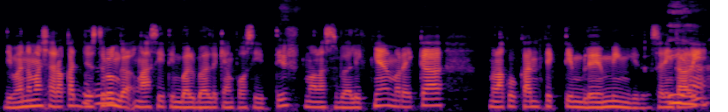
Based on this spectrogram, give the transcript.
Di mana masyarakat justru nggak ngasih timbal balik yang positif, malah sebaliknya mereka melakukan victim blaming gitu. Seringkali Iya.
